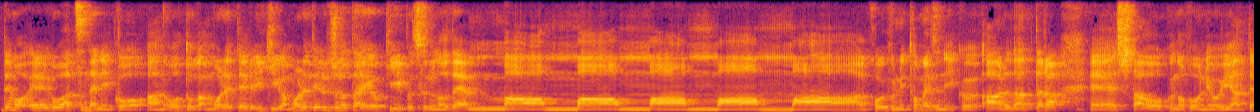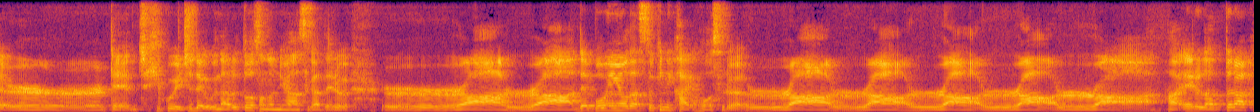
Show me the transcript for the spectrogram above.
でも英語は常にこうあの音が漏れてる息が漏れてる状態をキープするのでまあまあまあまあまあこういうふうに止めずにいく。R だったら、えー、下を奥の方に追いやってって低い位置でうなるとそのニュアンスが出る。ララで母音を出す時に解放する。ラララララ L だったら、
